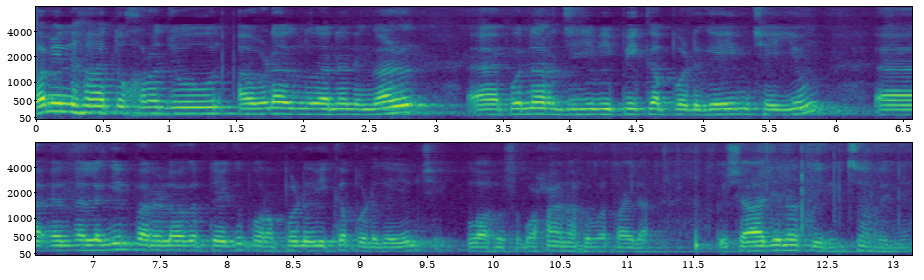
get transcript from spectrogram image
വമിൻഹ തുഹ്റജൂൻ അവിടെ നിന്ന് തന്നെ നിങ്ങൾ പുനർജീവിപ്പിക്കപ്പെടുകയും ചെയ്യും എന്നല്ലെങ്കിൽ പരലോകത്തേക്ക് പുറപ്പെടുവിക്കപ്പെടുകയും ചെയ്യും. അള്ളാഹു സുബാനഹുബത്തല പിശാചിനെ തിരിച്ചറിഞ്ഞ്.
